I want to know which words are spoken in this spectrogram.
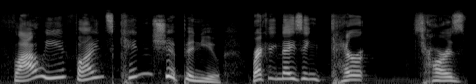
Flowey finds kinship in you, recognizing Chara's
